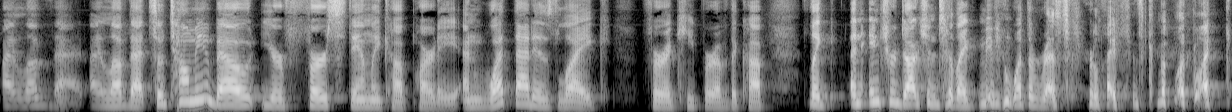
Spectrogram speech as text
I love that. I love that. So tell me about your first Stanley Cup party and what that is like for a keeper of the cup. Like an introduction to like maybe what the rest of your life is going to look like.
